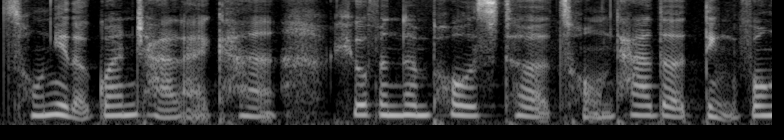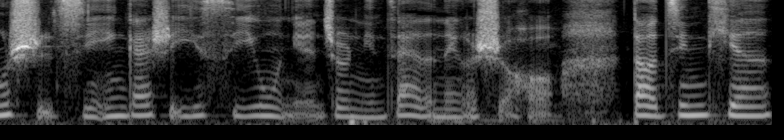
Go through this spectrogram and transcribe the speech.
从你的观察来看，Huffington Post 从它的顶峰时期，应该是一四一五年，就是您在的那个时候，到今天，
